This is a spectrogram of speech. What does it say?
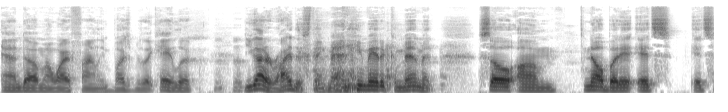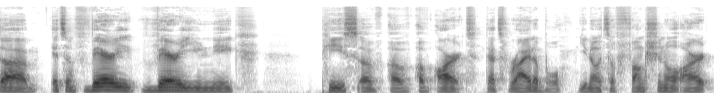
And uh, my wife finally budged me, like, "Hey, look, you got to ride this thing, man." He made a commitment. So, um, no, but it, it's it's uh, it's a very very unique piece of, of of art that's writable. You know, it's a functional art.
